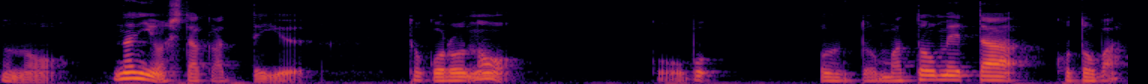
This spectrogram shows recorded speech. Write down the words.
その何をしたかっていうところのこう、うんと、まとめた言葉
